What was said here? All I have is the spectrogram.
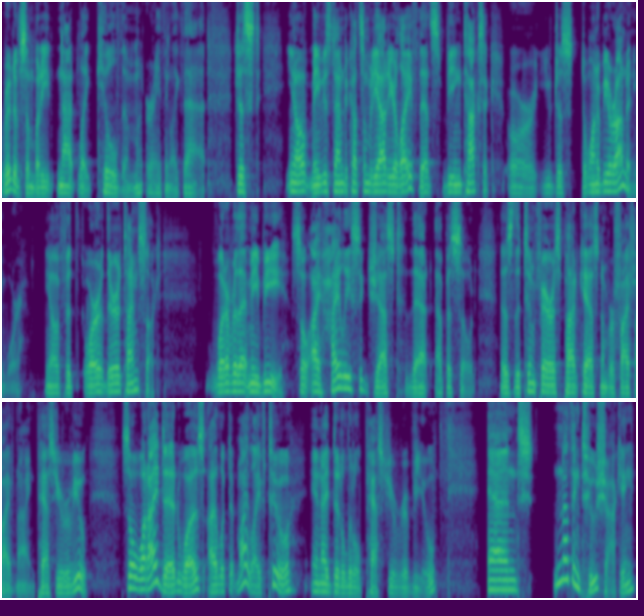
rid of somebody, not like kill them or anything like that. Just, you know, maybe it's time to cut somebody out of your life that's being toxic or you just don't want to be around anymore. You know, if it, or they're a time suck, whatever that may be. So I highly suggest that episode. This is the Tim Ferriss podcast number 559, past year review. So what I did was I looked at my life too, and I did a little past year review and nothing too shocking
